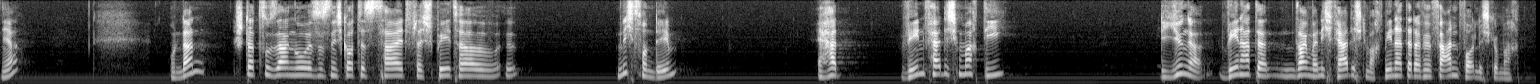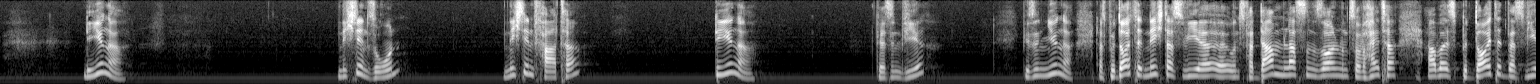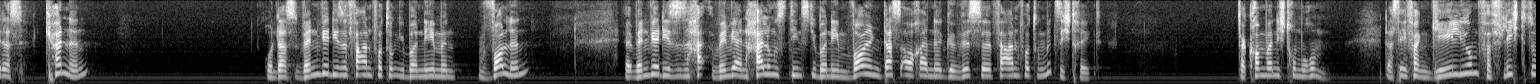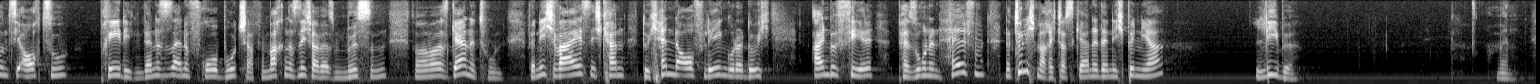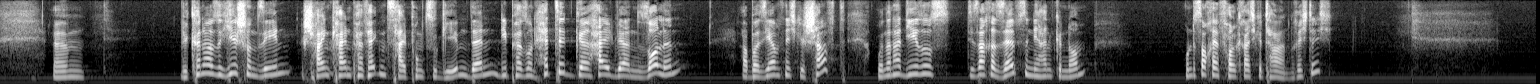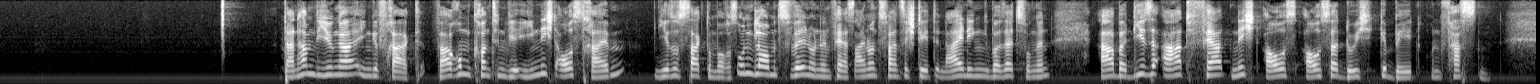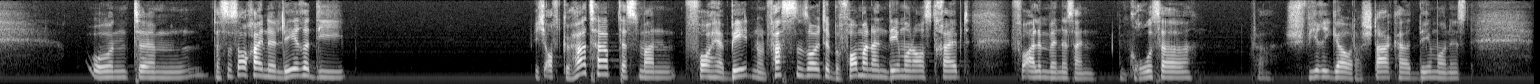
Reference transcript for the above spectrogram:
Ja? Und dann, statt zu sagen, oh, es ist nicht Gottes Zeit, vielleicht später, äh, nichts von dem. Er hat wen fertig gemacht? Die, die Jünger. Wen hat er, sagen wir nicht fertig gemacht, wen hat er dafür verantwortlich gemacht? Die Jünger. Nicht den Sohn, nicht den Vater, die Jünger. Wer sind wir? Wir sind Jünger. Das bedeutet nicht, dass wir äh, uns verdammen lassen sollen und so weiter, aber es bedeutet, dass wir das können, Und dass, wenn wir diese Verantwortung übernehmen wollen, wenn wir, dieses, wenn wir einen Heilungsdienst übernehmen wollen, das auch eine gewisse Verantwortung mit sich trägt. Da kommen wir nicht drum herum. Das Evangelium verpflichtet uns ja auch zu predigen, denn es ist eine frohe Botschaft. Wir machen es nicht, weil wir es müssen, sondern weil wir es gerne tun. Wenn ich weiß, ich kann durch Hände auflegen oder durch einen Befehl Personen helfen, natürlich mache ich das gerne, denn ich bin ja Liebe. Amen. Ähm, wir können also hier schon sehen, scheint keinen perfekten Zeitpunkt zu geben, denn die Person hätte geheilt werden sollen, aber sie haben es nicht geschafft. Und dann hat Jesus die Sache selbst in die Hand genommen und es auch erfolgreich getan, richtig? Dann haben die Jünger ihn gefragt, warum konnten wir ihn nicht austreiben? Jesus sagt, um eures Unglaubens willen und in Vers 21 steht in einigen Übersetzungen, aber diese Art fährt nicht aus, außer durch Gebet und Fasten. Und ähm, das ist auch eine Lehre, die ich oft gehört habe, dass man vorher beten und fasten sollte, bevor man einen Dämon austreibt. Vor allem, wenn es ein großer oder schwieriger oder starker Dämon ist.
